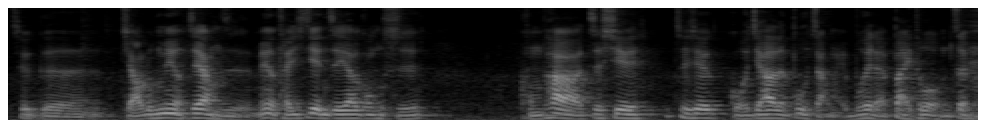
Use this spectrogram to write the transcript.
这个假如没有这样子，没有台积电这家公司，恐怕这些这些国家的部长也不会来拜托我们政府。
